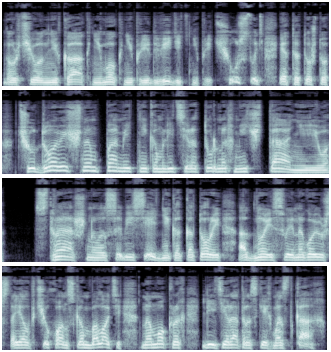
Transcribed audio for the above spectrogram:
но уж чего он никак не мог ни предвидеть, ни предчувствовать, это то, что чудовищным памятником литературных мечтаний его, страшного собеседника, который одной своей ногой уж стоял в Чухонском болоте на мокрых литераторских мостках,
